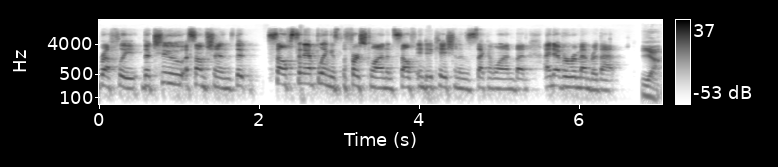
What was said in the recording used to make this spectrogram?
roughly the two assumptions that self sampling is the first one and self indication is the second one, but I never remember that. Yeah.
